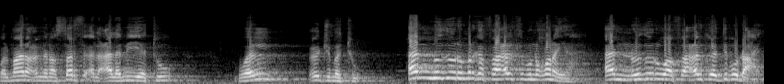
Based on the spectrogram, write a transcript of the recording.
walmaanicu min asarfi alcalamiyatu wاlcujmatu annuduru marka faacilkii buu noqonaya annuduru waa faacilkiio dib u dhacay.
